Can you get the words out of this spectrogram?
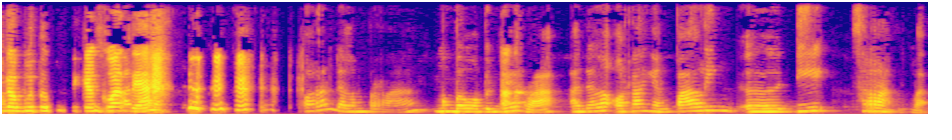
juga butuh fisik yang kuat ya orang dalam perang membawa bendera adalah orang yang paling uh, diserang, Mbak.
